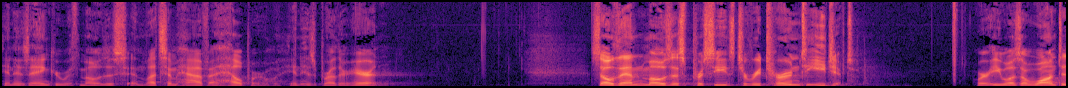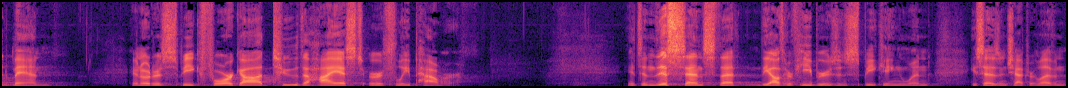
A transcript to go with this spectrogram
in his anger with Moses and lets him have a helper in his brother Aaron. So then, Moses proceeds to return to Egypt, where he was a wanted man, in order to speak for God to the highest earthly power. It's in this sense that the author of Hebrews is speaking when he says in chapter 11,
